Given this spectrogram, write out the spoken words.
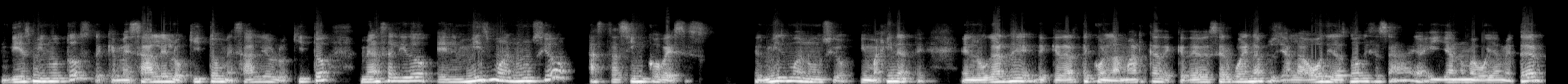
10 minutos de que me sale, lo quito, me sale o lo quito, me ha salido el mismo anuncio hasta cinco veces. El mismo anuncio, imagínate, en lugar de, quedarte con la marca de que debe ser buena, pues ya la odias, ¿no? Dices, ay, ahí ya no me voy a meter.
